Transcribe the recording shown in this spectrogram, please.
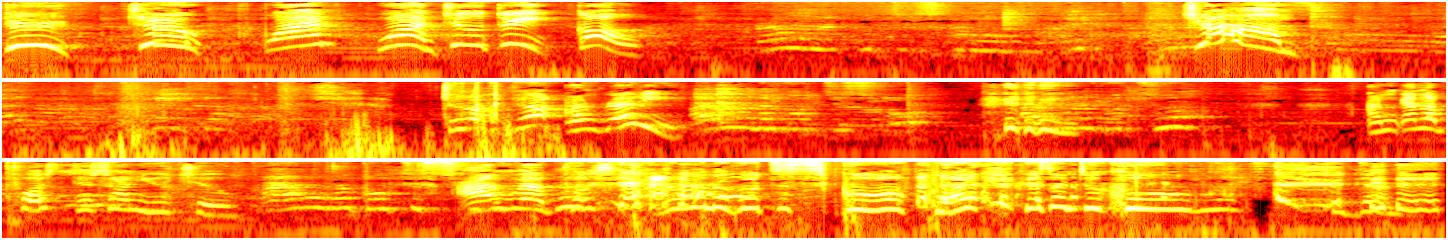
Three, two, one, one, two, three, go. Jump. Jump, jump, I'm ready. I wanna go to school. I wanna go to. I'm gonna post this on YouTube. I wanna go to school. I'm gonna post it. I wanna go to school. Why? Because I'm too cool. Done.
